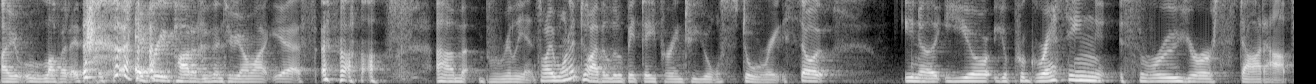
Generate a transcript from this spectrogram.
I love it. It's, it's every part of this interview. I'm like, yes. Um, brilliant. So I want to dive a little bit deeper into your story. So, you know, you're you're progressing through your startup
